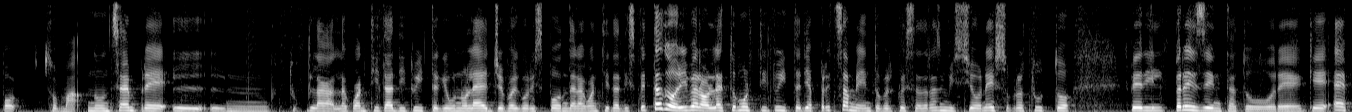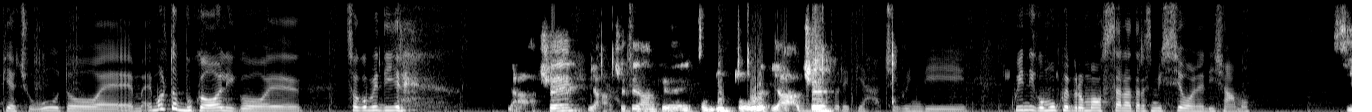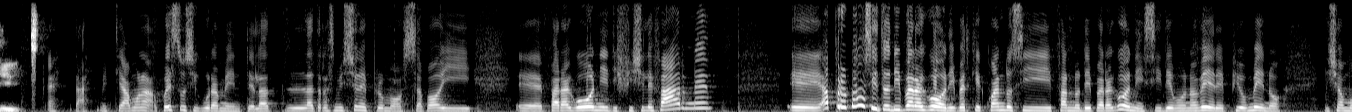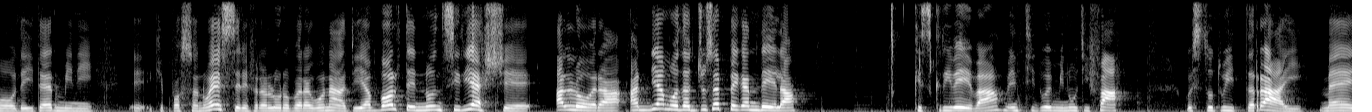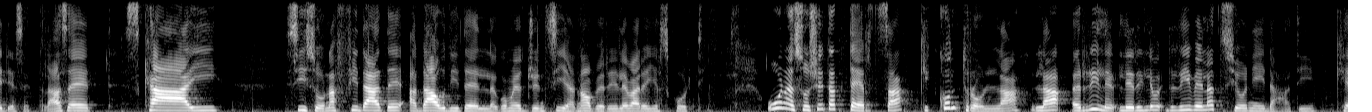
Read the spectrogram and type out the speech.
Poi, insomma, non sempre l- la, la quantità di tweet che uno legge poi corrisponde alla quantità di spettatori. Però ho letto molti tweet di apprezzamento per questa trasmissione e soprattutto per il presentatore che è piaciuto, è, è molto bucolico, è- non so come dire. Piace, piace, anche il conduttore piace. Il conduttore piace, quindi, quindi comunque promossa la trasmissione, diciamo. Sì, Eh, dai, mettiamola. Questo sicuramente, la, la trasmissione è promossa, poi eh, paragoni è difficile farne. E a proposito di paragoni, perché quando si fanno dei paragoni si devono avere più o meno, diciamo, dei termini eh, che possano essere fra loro paragonati, a volte non si riesce. Allora, andiamo da Giuseppe Candela, che scriveva 22 minuti fa questo tweet Rai, Mediaset, la 7, Sky si sono affidate ad Auditel come agenzia no, per rilevare gli ascolti. Una società terza che controlla la rile- le rile- rivelazioni i dati, ok?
